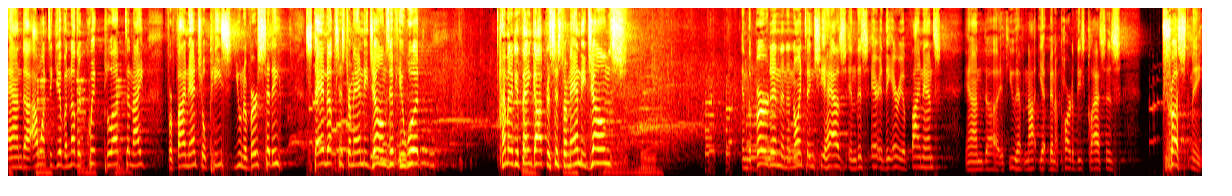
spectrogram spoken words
And uh, I want to give another quick plug tonight for Financial Peace University. Stand up, Sister Mandy Jones, if you would. How many of you thank God for Sister Mandy Jones and the burden and anointing she has in this area, the area of finance? And uh, if you have not yet been a part of these classes, trust me,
